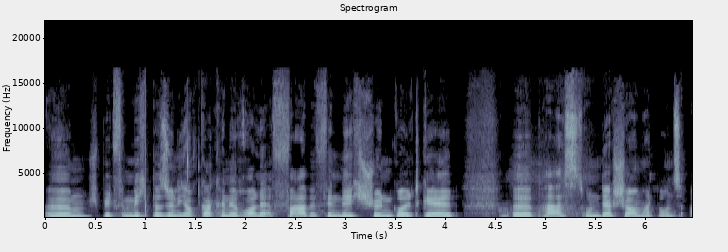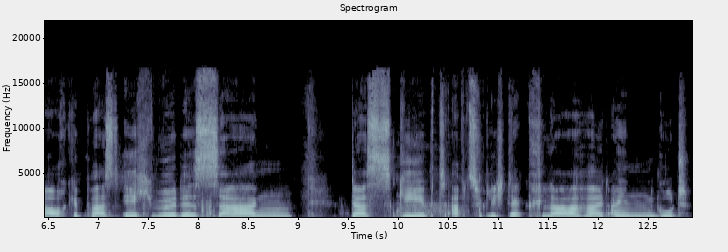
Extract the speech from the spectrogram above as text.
Ähm, spielt für mich persönlich auch gar keine Rolle. Farbe finde ich schön goldgelb, äh, passt und der Schaum hat bei uns auch gepasst. Ich würde sagen, das gibt abzüglich der Klarheit ein Gut.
